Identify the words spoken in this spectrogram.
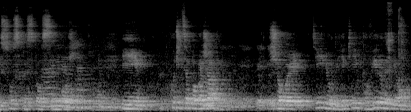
Ісус Христос, Син Божий. І хочеться побажати, щоб ті люди, які повірили в нього,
